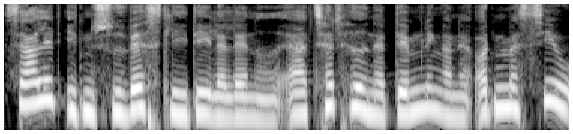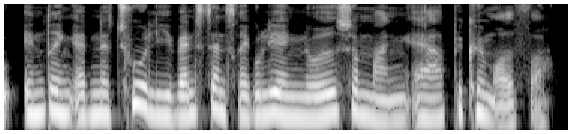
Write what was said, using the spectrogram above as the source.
Særligt i den sydvestlige del af landet er tætheden af dæmningerne og den massive ændring af den naturlige vandstandsregulering noget, som mange er bekymrede for.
